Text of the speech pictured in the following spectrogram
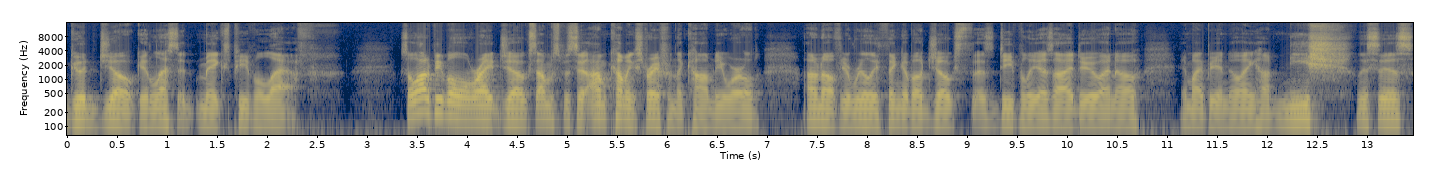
good joke unless it makes people laugh. So a lot of people write jokes. I'm specific. I'm coming straight from the comedy world. I don't know if you really think about jokes as deeply as I do. I know it might be annoying how niche this is.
